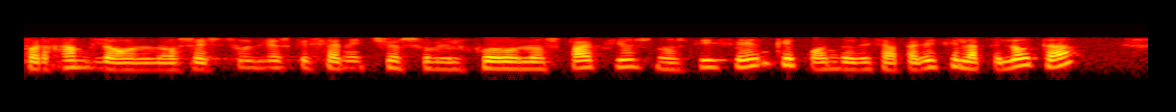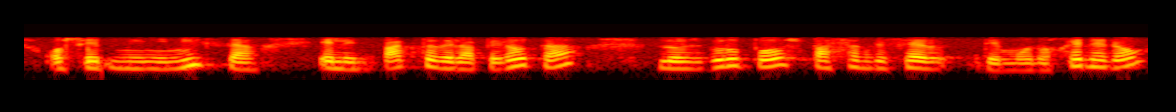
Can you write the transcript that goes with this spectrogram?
Por ejemplo, los estudios que se han hecho sobre el juego en los patios nos dicen que cuando desaparece la pelota o se minimiza el impacto de la pelota, los grupos pasan de ser de monogénero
